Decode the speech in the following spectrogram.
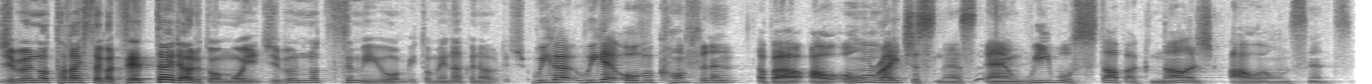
自分の正しさが絶対であると思い自分の罪を認めなくなるでしょう We, got, we get overconfident about our own righteousness and we will stop acknowledge our own sins.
